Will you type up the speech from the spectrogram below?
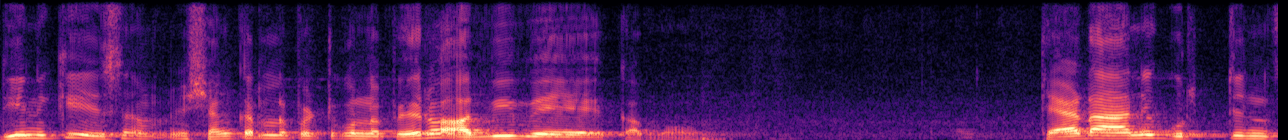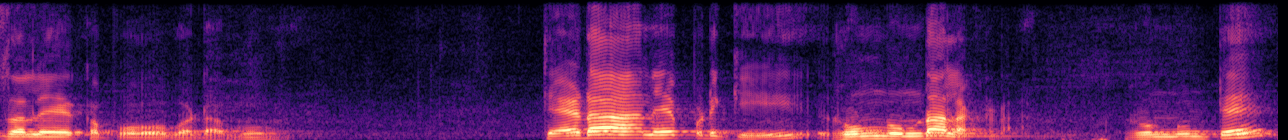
దీనికి శంకర్లు పెట్టుకున్న పేరు అవివేకము. తేడాని గుర్తించలేకపోవడము. తేడా అనేప్పటికీ రెండు ఉండాలి అక్కడ. రెండు ఉంటే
